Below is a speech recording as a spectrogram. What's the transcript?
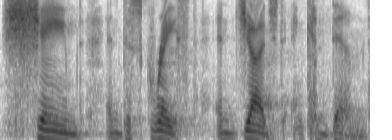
shamed and disgraced and judged and condemned.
